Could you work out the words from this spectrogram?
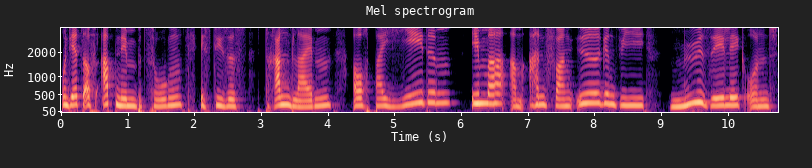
Und jetzt aufs Abnehmen bezogen ist dieses Dranbleiben auch bei jedem immer am Anfang irgendwie mühselig und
